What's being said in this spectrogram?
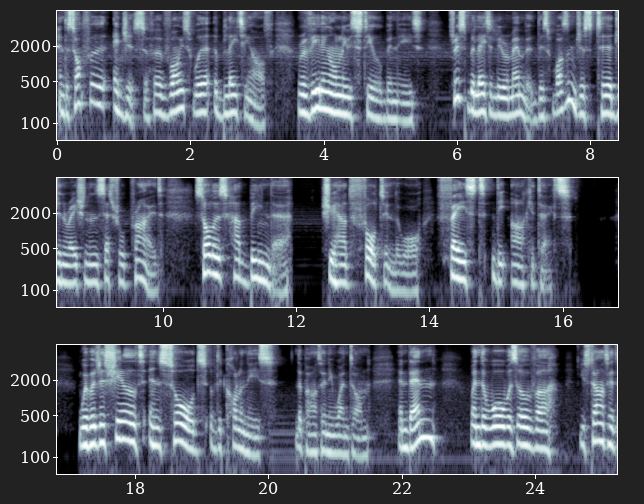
And the softer edges of her voice were ablating off, revealing only steel beneath. Kris belatedly remembered this wasn't just third generation ancestral pride. Solus had been there. She had fought in the war, faced the architects. We were the shield and swords of the colonies, the Partheni went on, and then, when the war was over, you started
